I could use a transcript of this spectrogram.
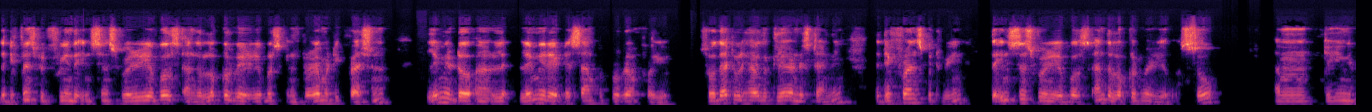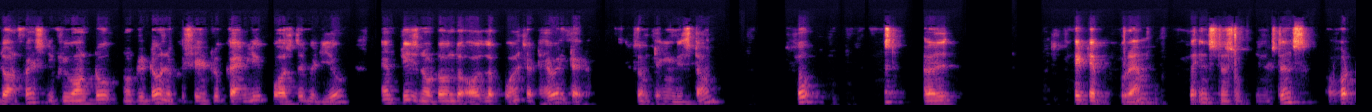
the difference between the instance variables and the local variables in programmatic fashion, let me do, uh, let, let me write a sample program for you so that we'll have the clear understanding the difference between the instance variables and the local variables. So i'm taking it down friends if you want to note it down request you to kindly pause the video and please note down the, all the points that i have entered. So i'm taking this down. So first i'll create a program the instance of instance or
